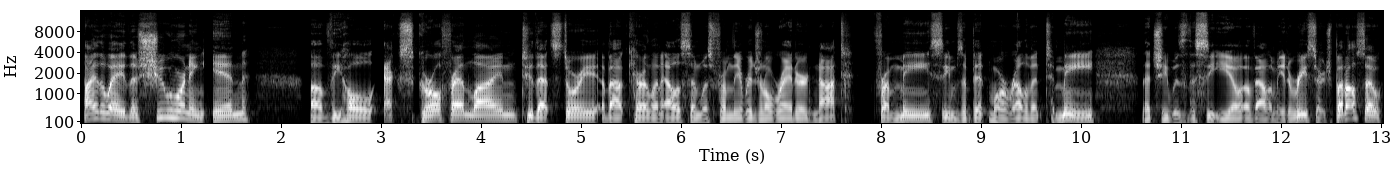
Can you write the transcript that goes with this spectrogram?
By the way, the shoehorning in of the whole ex girlfriend line to that story about Caroline Ellison was from the original writer, not from me. Seems a bit more relevant to me that she was the CEO of Alameda Research. But also,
